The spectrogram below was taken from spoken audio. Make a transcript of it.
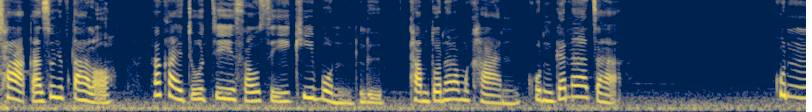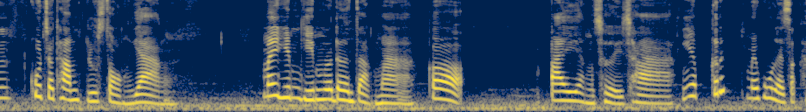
ฉากการสู้ยิบตาเหรอ ถ้าใครจู้จี้เซาซีขี้บ่นหรือ ทำตัวน่ารำคาญ คุณก็น่าจะ คุณคุณจะทำอยู่สองอย่าง ไม่ยิ้มยิ้มแล้วเดินจากมา ก็ไปอย่างเฉยชา เงียบกริบไม่พูดอะไรสักค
